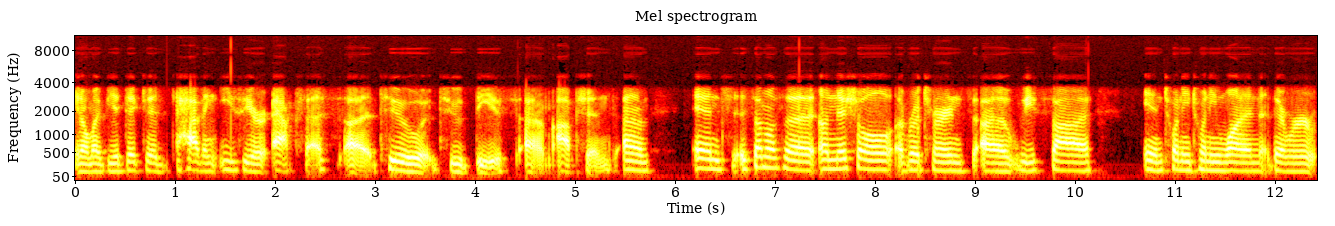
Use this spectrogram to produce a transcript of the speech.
you know, might be addicted having easier access uh, to to these um, options. Um, and some of the initial returns uh, we saw in 2021, there were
